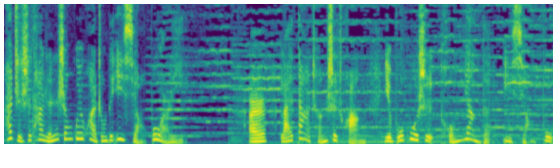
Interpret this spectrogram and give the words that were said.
还只是他人生规划中的一小步而已。而来大城市闯，也不过是同样的一小步。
